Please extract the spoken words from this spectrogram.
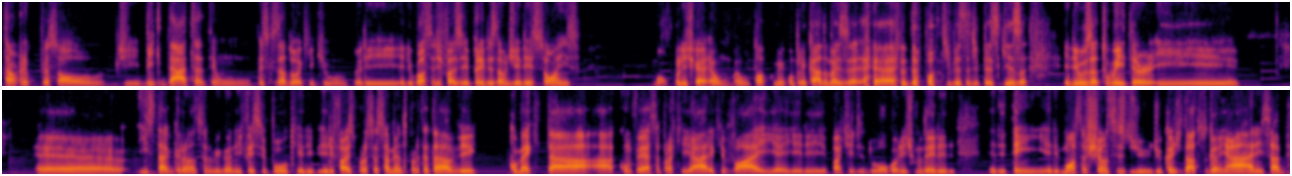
trabalho com o pessoal de Big Data, tem um pesquisador aqui que o, ele, ele gosta de fazer previsão de eleições. Bom, política é um, é um tópico meio complicado, mas é, do ponto de vista de pesquisa, ele usa Twitter e é, Instagram, se não me engano, e Facebook, ele, ele faz processamento para tentar ver como é que tá a conversa para que área que vai, e aí ele, a partir do algoritmo dele, ele, ele tem, ele mostra chances de, de, candidatos ganharem, sabe?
